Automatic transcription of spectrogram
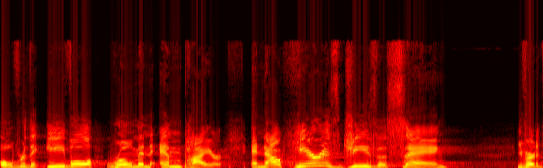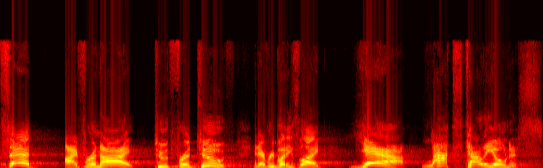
over the evil Roman Empire. And now here is Jesus saying, You've heard it said, eye for an eye, tooth for a tooth. And everybody's like, Yeah, lex talionis.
